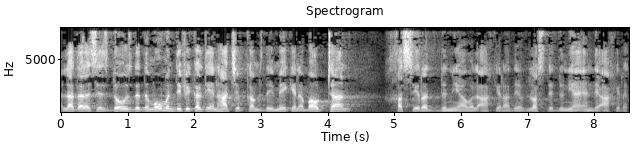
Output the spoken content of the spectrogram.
Allah ta'ala says, those that the moment difficulty and hardship comes, they make an about turn, خسرت dunya wal akhirah. They have lost the dunya and the akhirat.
